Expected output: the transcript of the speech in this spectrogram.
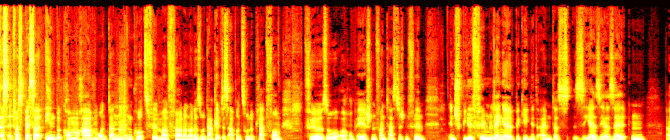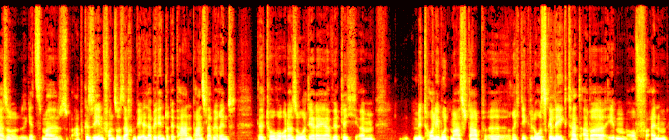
das etwas besser hinbekommen haben und dann einen Kurzfilm mal fördern oder so. Da gibt es ab und zu eine Plattform für so mhm. europäischen fantastischen Film. In Spielfilmlänge begegnet einem das sehr, sehr selten. Also jetzt mal abgesehen von so Sachen wie El Labyrinto de Pan, Pans Labyrinth, Del Toro oder so, der da ja wirklich ähm, mit Hollywood-Maßstab äh, richtig losgelegt hat, aber eben auf einem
